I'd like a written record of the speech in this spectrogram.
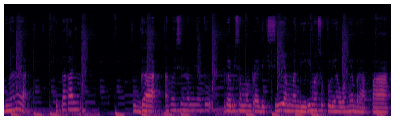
gimana ya? Kita kan nggak apa sih namanya tuh nggak bisa memprediksi yang mandiri masuk kuliah uangnya berapa.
